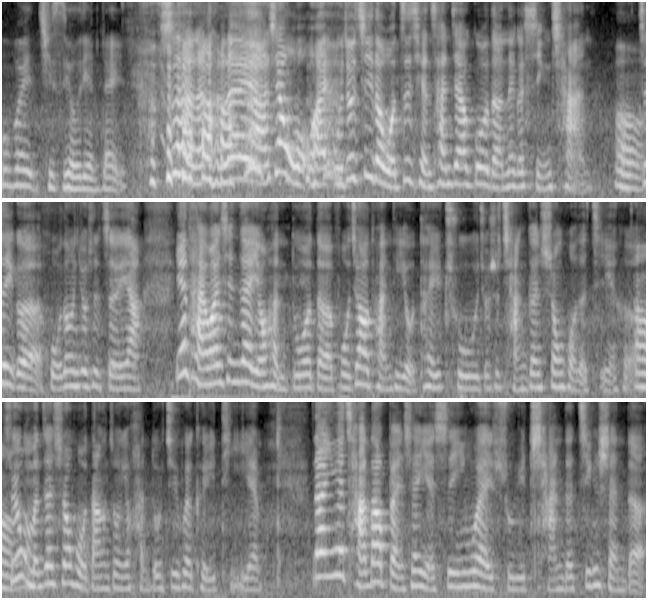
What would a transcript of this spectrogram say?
会不会其实有点累？是很很累啊！像我我还我就记得我之前参加过的那个行禅。嗯，这个活动就是这样，因为台湾现在有很多的佛教团体有推出，就是禅跟生活的结合，嗯，所以我们在生活当中有很多机会可以体验。那因为茶道本身也是因为属于禅的精神的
